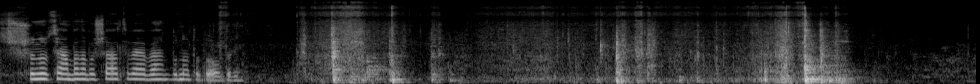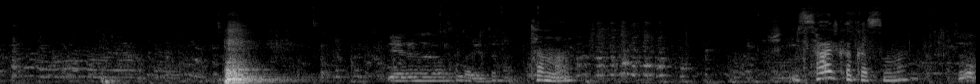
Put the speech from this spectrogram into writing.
Şunu sen bana boşaltıver ben buna da doldurayım. Tamam. Şu ishal kakası mı? Canım.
